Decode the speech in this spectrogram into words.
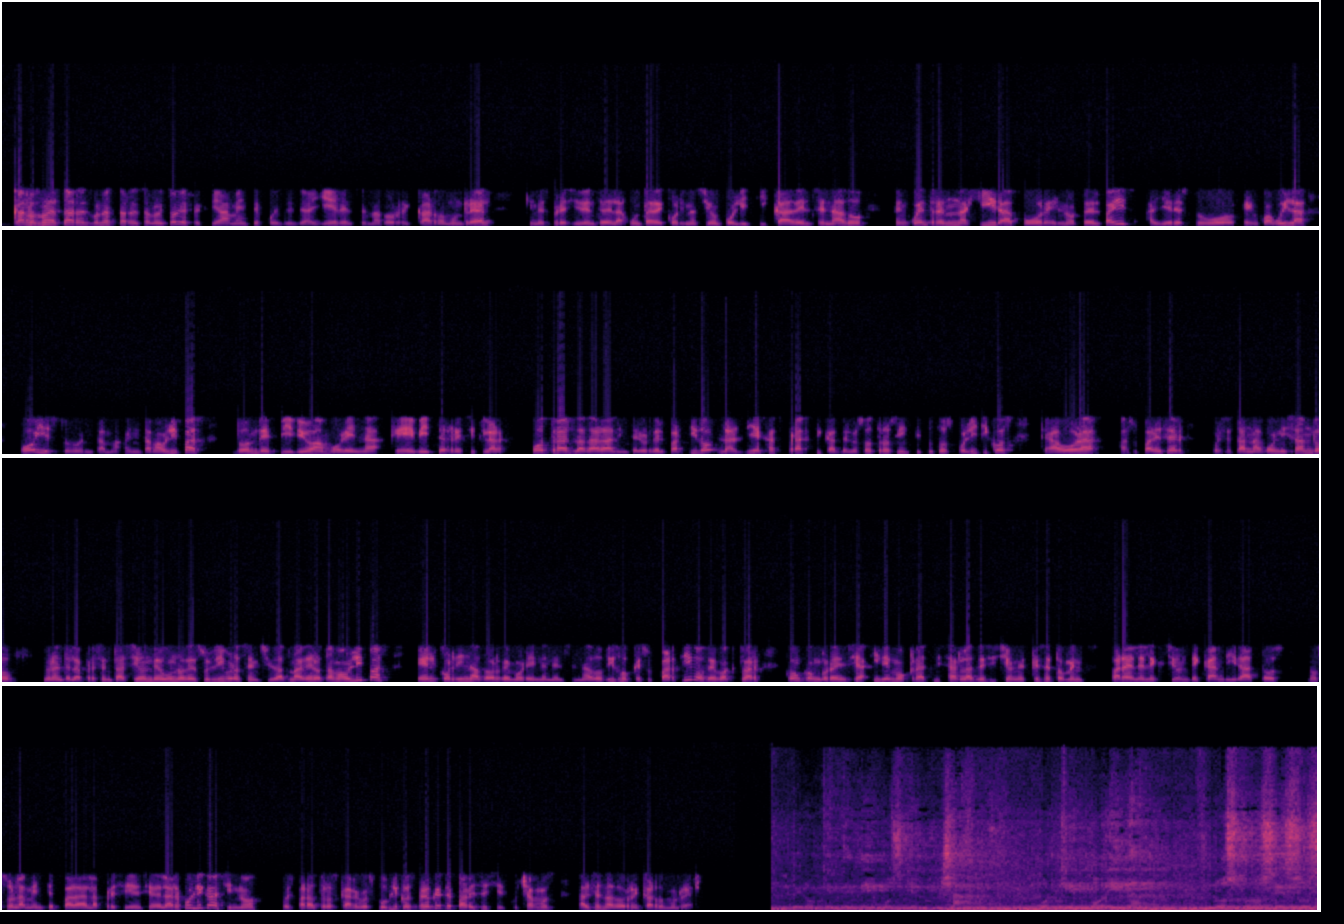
Carlos, buenas tardes, buenas tardes al auditorio. Efectivamente, pues desde ayer el senador Ricardo Monreal, quien es presidente de la Junta de Coordinación Política del Senado, se encuentra en una gira por el norte del país. Ayer estuvo en Coahuila, hoy estuvo en, en Tamaulipas, donde pidió a Morena que evite reciclar o trasladar al interior del partido las viejas prácticas de los otros institutos políticos que ahora, a su parecer, pues están agonizando. Durante la presentación de uno de sus libros en Ciudad Madero, Tamaulipas, el coordinador de Morena en el Senado dijo que su partido debe actuar con congruencia y democratizar las decisiones que se tomen para la elección de candidatos, no solamente para la presidencia de la República, sino pues para otros cargos públicos. Pero ¿qué te parece si escuchamos al senador Ricardo Monreal? pero que tenemos que luchar porque en Morena los procesos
